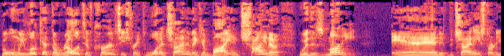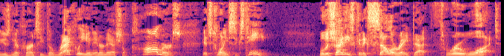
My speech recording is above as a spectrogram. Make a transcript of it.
But when we look at the relative currency strength, what a Chinaman can buy in China with his money, and if the Chinese started using their currency directly in international commerce, it's 2016. Well, the Chinese can accelerate that through what?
